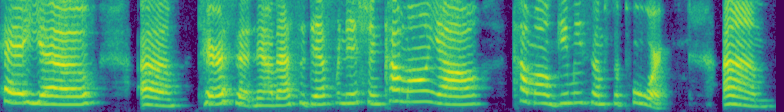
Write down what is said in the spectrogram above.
Hey, yo. Um, Tara said, now that's the definition. Come on, y'all. Come on, give me some support. Um,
